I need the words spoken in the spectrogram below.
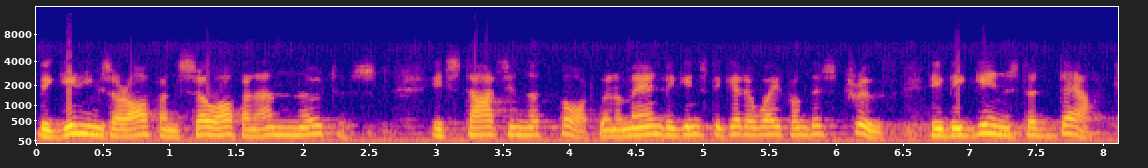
Beginnings are often, so often unnoticed. It starts in the thought. When a man begins to get away from this truth, he begins to doubt.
